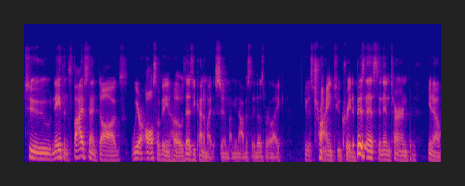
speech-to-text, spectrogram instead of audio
to Nathan's five cent dogs, we are also getting hosed, as you kind of might assume. I mean, obviously those were like he was trying to create a business and in turn, you know,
